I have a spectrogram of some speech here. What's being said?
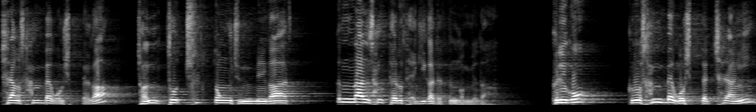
차량 350대가 전투 출동 준비가 끝난 상태로 대기가 됐던 겁니다. 그리고 그 350대 차량이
